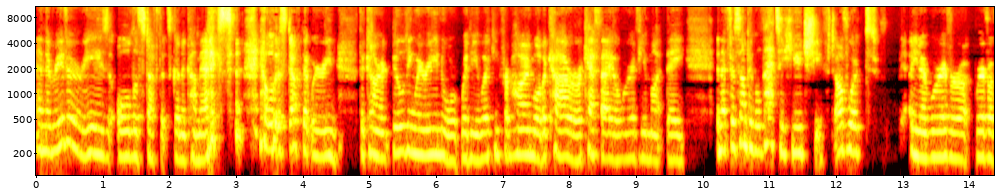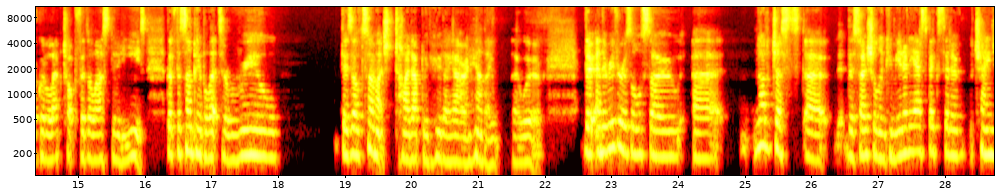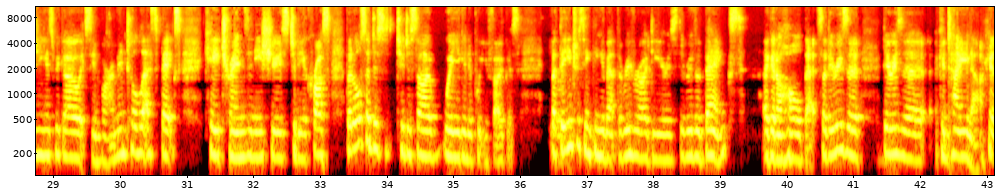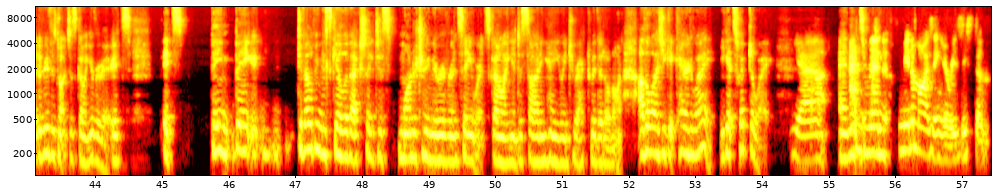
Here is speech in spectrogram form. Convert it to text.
And the river is all the stuff that's going to come at us, all the stuff that we're in, the current building we're in, or whether you're working from home or the car or a cafe or wherever you might be. And that for some people, that's a huge shift. I've worked you know wherever wherever I've got a laptop for the last 30 years. But for some people that's a real there's so much tied up with who they are and how they they work. The, and the river is also uh, not just uh, the social and community aspects that are changing as we go, it's environmental aspects, key trends and issues to be across, but also just to decide where you're going to put your focus. But the interesting thing about the river idea is the river banks are going to hold that. So there is a there is a, a container. the river's not just going everywhere. It's it's being being developing the skill of actually just monitoring the river and seeing where it's going and deciding how you interact with it or not. Otherwise, you get carried away. You get swept away. Yeah. Uh, and, and, really, and minimizing your resistance.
